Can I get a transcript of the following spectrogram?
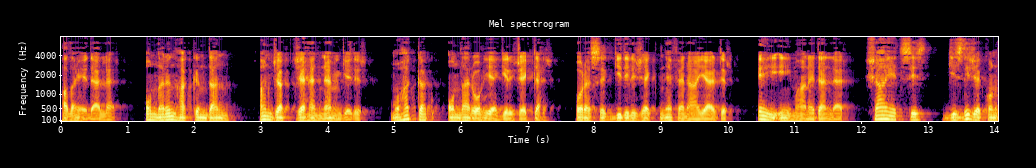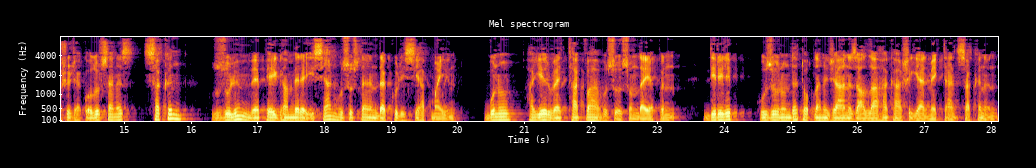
alay ederler. Onların hakkından ancak cehennem gelir. Muhakkak onlar oraya girecekler. Orası gidilecek ne fena yerdir. Ey iman edenler! Şayet siz gizlice konuşacak olursanız, sakın zulüm ve peygambere isyan hususlarında kulis yapmayın. Bunu hayır ve takva hususunda yapın. Dirilip huzurunda toplanacağınız Allah'a karşı gelmekten sakının.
